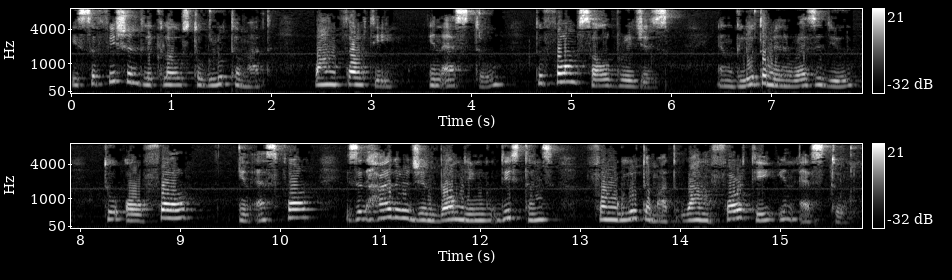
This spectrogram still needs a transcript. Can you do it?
is sufficiently close to glutamate 130 in S2 to form salt bridges and glutamine residue 204 in S4 is at hydrogen bonding distance from glutamate 140 in S2.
